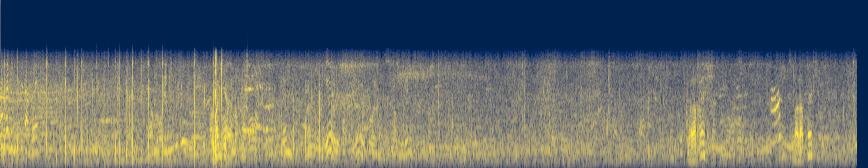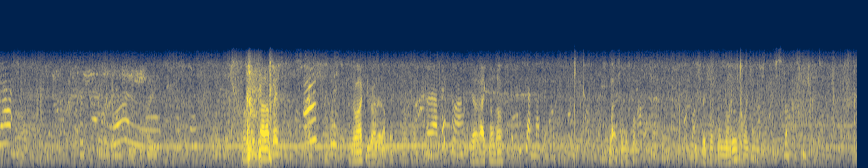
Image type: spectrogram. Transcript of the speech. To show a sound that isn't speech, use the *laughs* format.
Arrête de à la pêche Tu vas à la pêche Tu vas à la pêche Noah qui va aller à la pêche. Euh, la pêche, moi. Il y a avec Nanda. C'est plus calme, la pêche. Bah, ça dépend. Si je fais pas tomber dans l'eau, ça va être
